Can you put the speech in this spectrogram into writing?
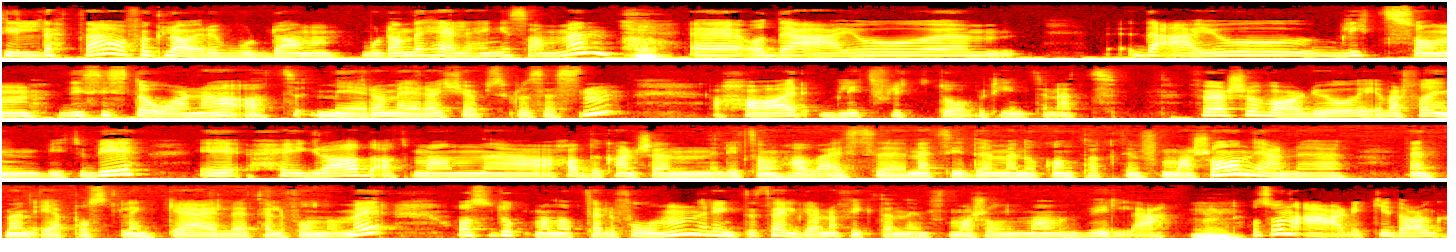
til dette, og forklare hvordan, hvordan det hele henger sammen. Ja. Eh, og det er jo det er jo blitt sånn de siste årene at mer og mer av kjøpsprosessen har blitt flyttet over til internett. Før så var det jo, i hvert fall innen B2B, i høy grad at man eh, hadde kanskje en litt sånn halvveis eh, nettside med noe kontaktinformasjon, gjerne enten en e-postlenke eller telefonnummer, og så tok man opp telefonen, ringte selgeren og fikk den informasjonen man ville. Og sånn er det ikke i dag.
